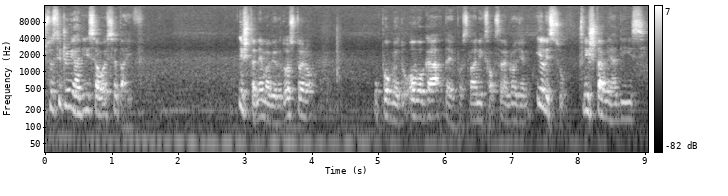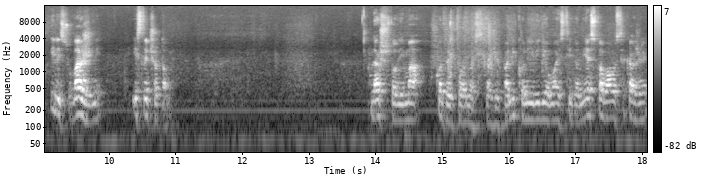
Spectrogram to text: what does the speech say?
Što se tiče ovih hadisa, ovo je sve daif. Ništa nema vjerodostojno u pogledu ovoga da je poslanik sa osrem rođen. Ili su ništavni hadisi, ili su lažni i slično tome. Naš što ima kontradiktornost, kaže, pa niko nije vidio moje stidno mjesto, a ovo se kaže,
